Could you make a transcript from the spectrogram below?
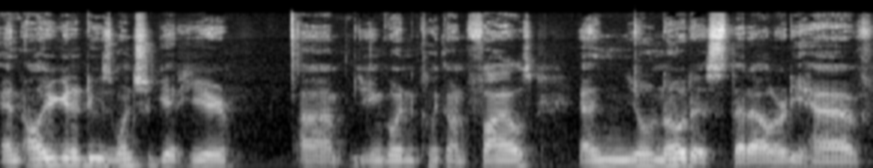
And all you're going to do is once you get here, um, you can go ahead and click on files and you'll notice that I already have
